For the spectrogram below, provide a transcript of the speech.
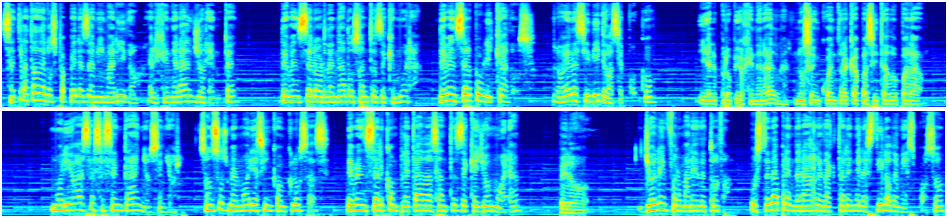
Se trata de los papeles de mi marido, el general Llorente. Deben ser ordenados antes de que muera. Deben ser publicados. Lo he decidido hace poco y el propio general no se encuentra capacitado para... Murió hace 60 años, señor. Son sus memorias inconclusas. Deben ser completadas antes de que yo muera. Pero... Yo le informaré de todo. Usted aprenderá a redactar en el estilo de mi esposo.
